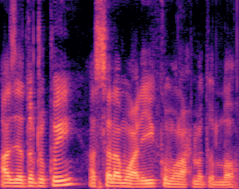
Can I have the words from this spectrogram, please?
আজ এতটুকুই। আসসালামু আলাইকুম রহমতুল্লাহ।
